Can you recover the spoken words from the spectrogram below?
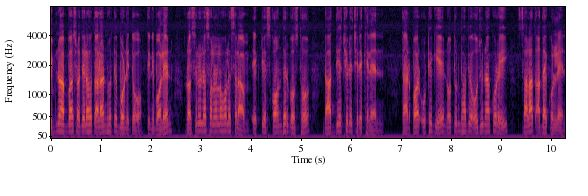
ইবনু আব্বাস রদিল্লাহ তালান হতে বর্ণিত। তিনি বলেন, রসুলুল্লাহ সাল্লাহ সাল্লাম একটি স্কন্ধের গোস্ত দাঁত দিয়ে ছিঁড়ে ছিঁড়ে খেলেন। তারপর উঠে গিয়ে নতুনভাবে অজু না করেই সালাত আদায় করলেন।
